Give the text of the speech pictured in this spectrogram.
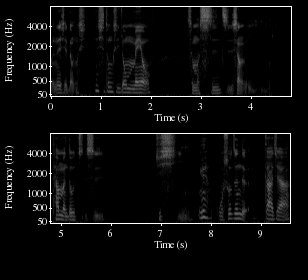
的那些东西，那些东西都没有什么实质上的意义，他们都只是去洗你。因为我说真的，大家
